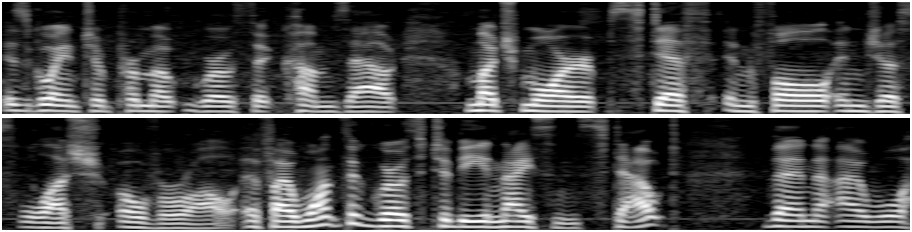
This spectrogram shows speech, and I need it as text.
is going to promote growth that comes out much more stiff and full and just lush overall. If I want the growth to be nice and stout, then I will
